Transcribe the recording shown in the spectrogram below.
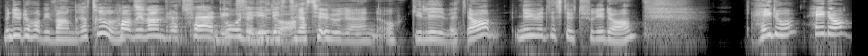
men nu då har vi vandrat runt. Har vi vandrat färdigt Både för i idag? litteraturen och i livet. Ja, nu är det slut för idag. Hej då! Hej då!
